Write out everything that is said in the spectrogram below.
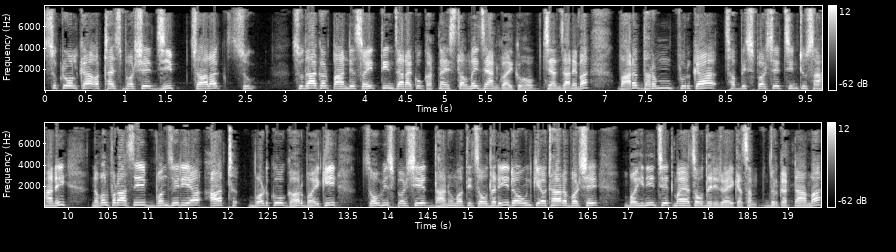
सुक्रोलका अठाइस वर्षीय जीप चालक सुधाकर पाण्डे सहित तीनजनाको घटनास्थलमै ज्यान गएको हो। ज्यान जानेमा भारत धर्मपुरका छब्बीस वर्षीय चिन्टु साहानी नवलपरासी बन्जेरिया आठ बडको घर भएकी चौबिस वर्षीय धानुमती चौधरी र उनकी अठार वर्षीय बहिनी चेतमाया चौधरी रहेका छन्। दुर्घटनामा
